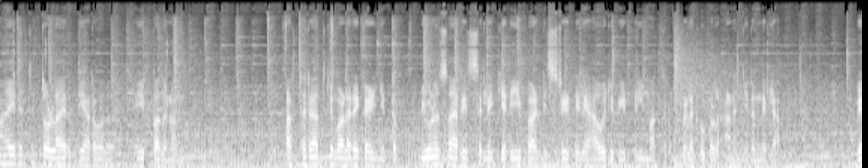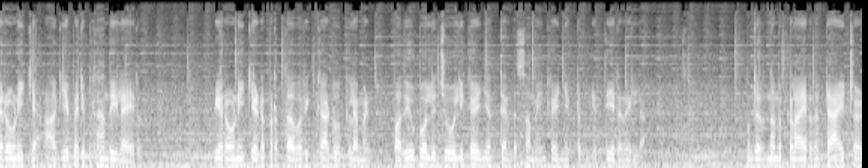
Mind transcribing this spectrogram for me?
ആയിരത്തി തൊള്ളായിരത്തി അറുപത് മെയ് പതിനൊന്ന്. അർദ്ധരാത്രി വളരെ കഴിഞ്ഞിട്ടും ബ്യൂണസ് ആയറീസിലെ ഗരീബാൾഡി സ്ട്രീറ്റിലെ ആ ഒരു വീട്ടിൽ മാത്രം വിളക്കുകൾ അണഞ്ഞിരുന്നില്ല. വെറോണിക്ക ആകെ പരിഭ്രാന്തിയിലായിരുന്നു. വെറോണിക്കയുടെ ഭർത്താവ് റിക്കാർഡോ ക്ലെമന്റ് പതിവ് പോലെ ജോലി കഴിഞ്ഞെത്തേണ്ട സമയം കഴിഞ്ഞിട്ടും എത്തിയിരുന്നില്ല. മുതിർന്ന മക്കളായിരുന്ന ടൈറ്റർ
